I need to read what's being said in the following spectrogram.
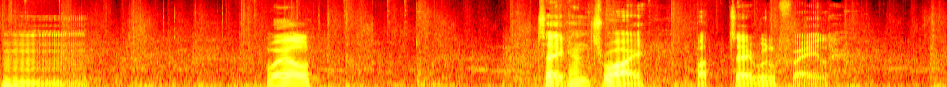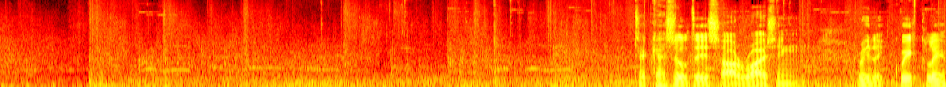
Hmm. Well, they can try but they will fail. The casualties are rising really quickly.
